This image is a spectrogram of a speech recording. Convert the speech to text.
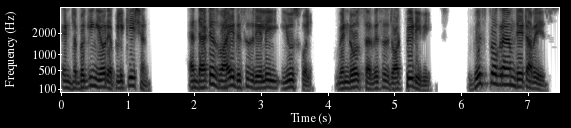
in debugging your application. And that is why this is really useful. Windows services.pdb. This program database,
